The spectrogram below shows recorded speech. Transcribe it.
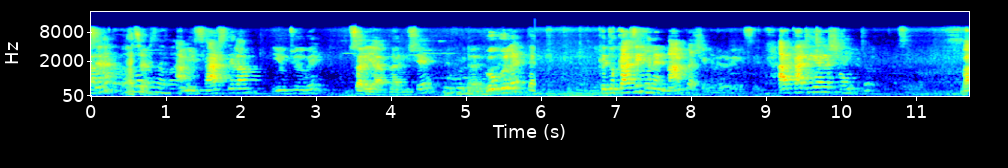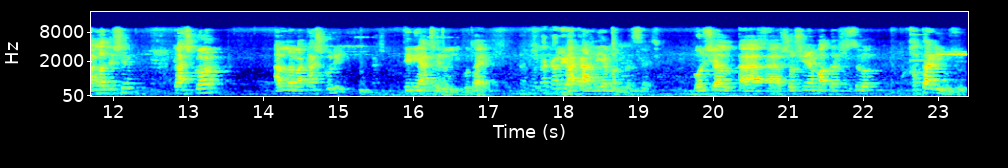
আছে না? আছে। আমি সার্চ দিলাম ইউটিউবে। সরি আপনার ইসে গুগলে কিন্তু কাজী খানের নামটা সেখানে রয়ে গেছে। আর কাজী খানের সাহিত্য? বাংলাদেশে কাশকর আল্লামা কাশকরি তিনি আছেন ওই কোথায়? ঢাকা আলিয়া মাদ্রাসা বরিশাল শশিনা মাদ্রাসা ছিল হাতানি হুজুর।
